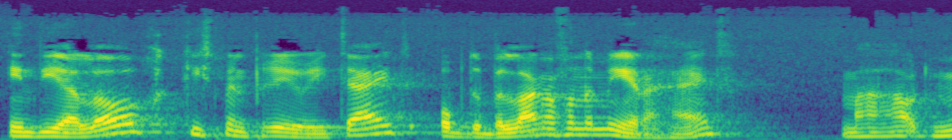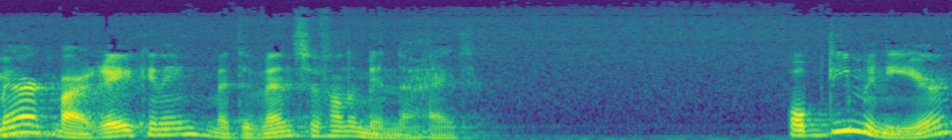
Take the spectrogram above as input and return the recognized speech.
In dialoog kiest men prioriteit op de belangen van de meerderheid, maar houdt merkbaar rekening met de wensen van de minderheid. Op die manier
